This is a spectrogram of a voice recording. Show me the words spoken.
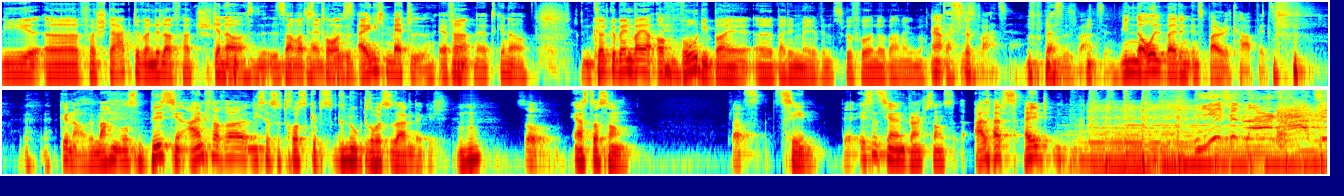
wie äh, verstärkte Vanilla Fudge. Genau, Summertime Torte. Blues. Eigentlich Metal erfunden Ja. hat, genau. Kurt Cobain war ja auch Rodi bei, äh, bei den Melvins, bevor er Nirvana gemacht hat. Ja, Das stimmt. ist Wahnsinn. Das ist Wahnsinn. Wie Noel bei den Inspiral Carpets. Genau, wir machen es ein bisschen einfacher. Nichtsdestotrotz gibt es genug drüber zu sagen, denke ich. So, erster Song. Platz 10 der essentiellen Grunge-Songs aller Zeiten. You should learn how to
